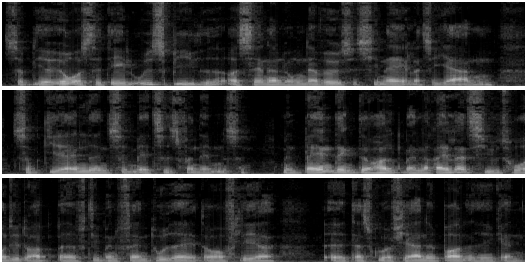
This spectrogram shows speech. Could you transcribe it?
så bliver øverste del udspilet og sender nogle nervøse signaler til hjernen, som giver anledning til mæthedsfornemmelse. Men banding, det holdt man relativt hurtigt op med, fordi man fandt ud af, at der var flere, øh, der skulle have fjernet båndet igen.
